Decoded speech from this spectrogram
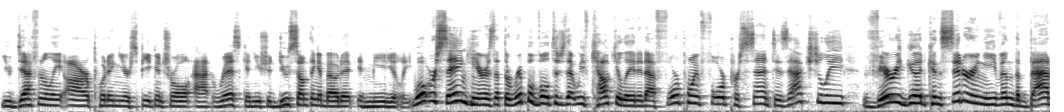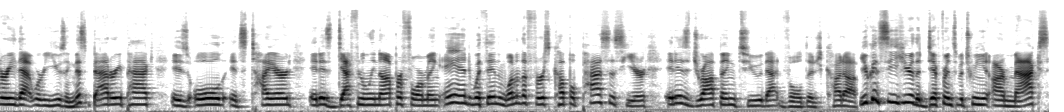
You definitely are putting your speed control at risk and you should do something about it immediately. What we're saying here is that the ripple voltage that we've calculated at 4.4% is actually very good considering even the battery that we're using. This battery pack is old, it's tired, it is definitely not performing, and within one of the first couple passes here, it is dropping to that voltage cut up. You can see here the difference between our max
